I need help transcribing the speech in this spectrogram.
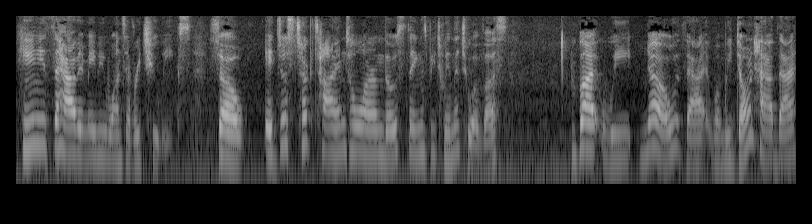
He needs to have it maybe once every two weeks. So it just took time to learn those things between the two of us. But we know that when we don't have that,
